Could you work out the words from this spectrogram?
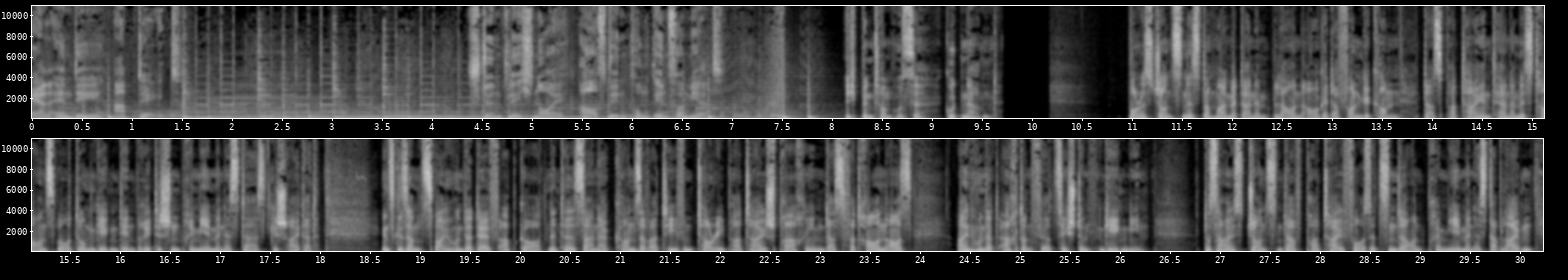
RND Update. Stündlich neu. Auf den Punkt informiert. Ich bin Tom Husse. Guten Abend. Boris Johnson ist nochmal mit einem blauen Auge davongekommen. Das parteiinterne Misstrauensvotum gegen den britischen Premierminister ist gescheitert. Insgesamt 211 Abgeordnete seiner konservativen Tory-Partei sprachen ihm das Vertrauen aus. 148 stimmten gegen ihn. Das heißt, Johnson darf Parteivorsitzender und Premierminister bleiben.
